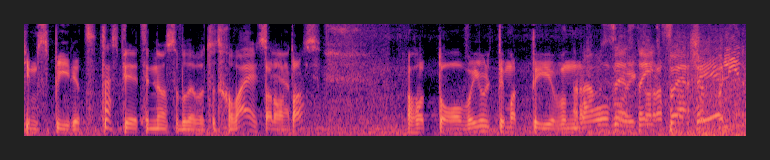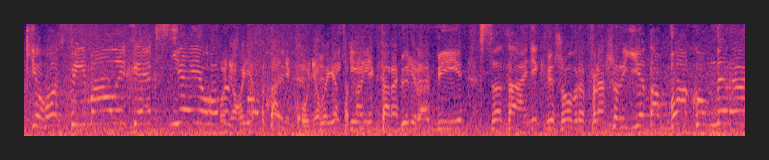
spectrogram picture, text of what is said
Team Spirit. Та спіріти не особливо тут ховаються. Торонто? якось. Готовий, ультимативно. Рамзе стоїть використати. першим. Блінк його спіймали. Хекс є його. У нього є. Сатанік, у нього є Сатанік Тарапіра. Бігабі, Сатанік, пішов рефрешер. Є там вакуум. Нереальний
